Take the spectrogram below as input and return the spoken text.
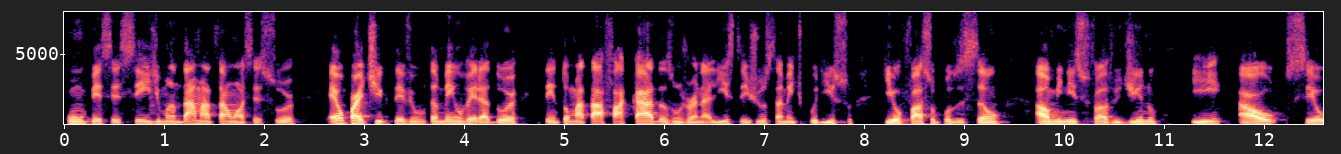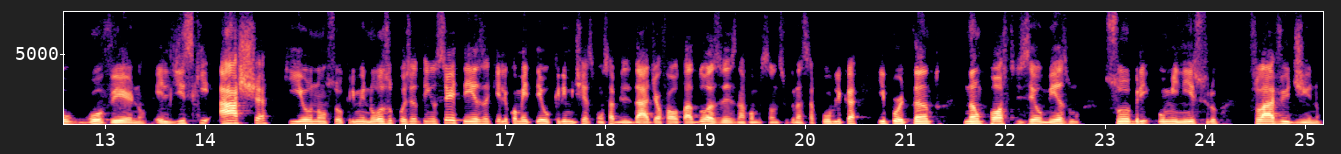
com o PCC e de mandar matar um assessor. É um partido que teve também um vereador que tentou matar a facadas um jornalista, e justamente por isso que eu faço oposição ao ministro Flávio Dino e ao seu governo. Ele diz que acha que eu não sou criminoso, pois eu tenho certeza que ele cometeu o crime de responsabilidade ao faltar duas vezes na Comissão de Segurança Pública e, portanto, não posso dizer o mesmo sobre o ministro Flávio Dino.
